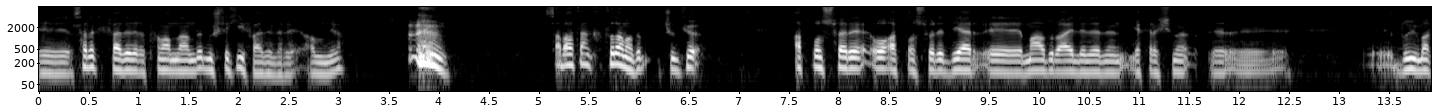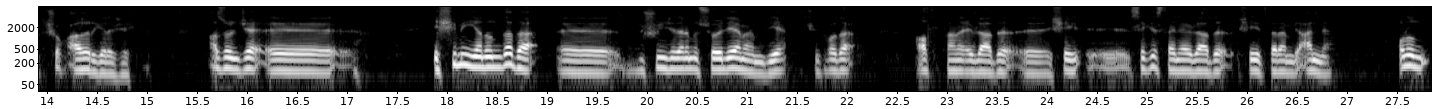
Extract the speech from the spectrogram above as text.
Ee, Sanık ifadeleri tamamlandı, müşteki ifadeleri alınıyor. Sabahtan katılamadım çünkü atmosferi, o atmosferi diğer e, mağdur ailelerinin yakarışını e, duymak çok ağır gelecekti. Az önce eşimin yanında da e, düşüncelerimi söyleyemem diye. Çünkü o da 6 tane evladı, e, şey, 8 tane evladı şehit veren bir anne. Onun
